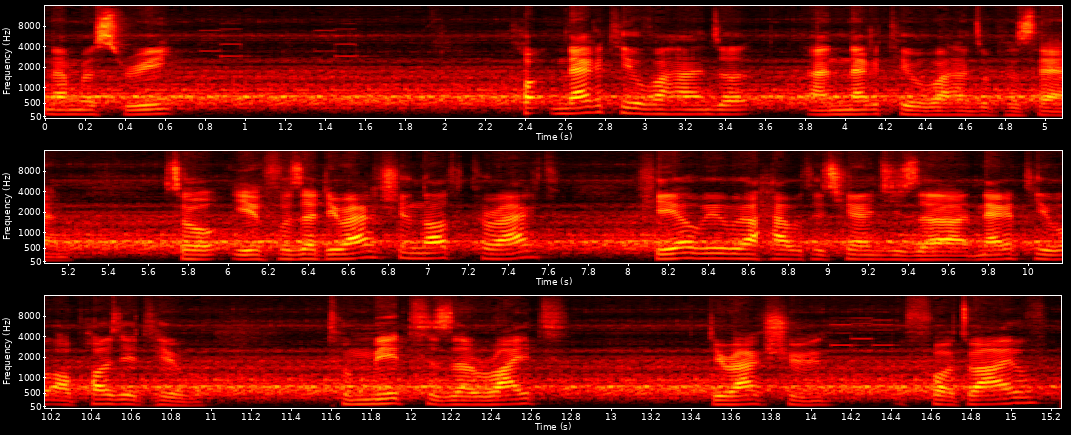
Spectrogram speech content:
number 3, negative 100 and negative 100%. So if the direction not correct, here we will have to change the negative or positive to meet the right direction for drive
